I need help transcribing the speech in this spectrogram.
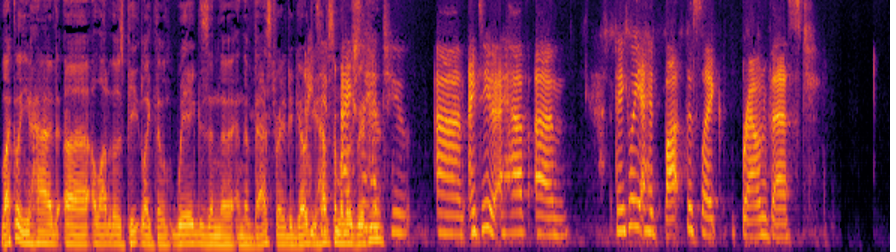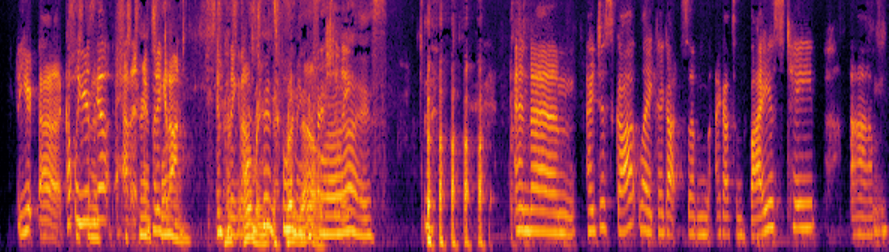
Luckily, you had uh, a lot of those, pe- like the wigs and the and the vest, ready to go. Do you I have did- some of those with actually you? had two. Um, I do. I have. Um, thankfully, I had bought this like brown vest a, year, uh, a couple She's years gonna- ago. I have it. I'm putting it on. transforming. I'm putting it on. transforming. right Transforming now. before our eyes. And um, I just got like I got some I got some bias tape. Um,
